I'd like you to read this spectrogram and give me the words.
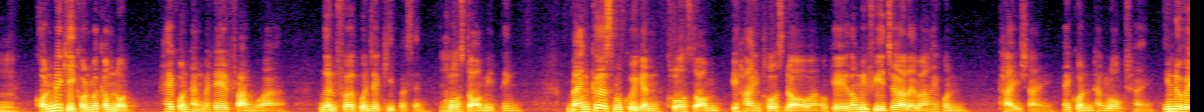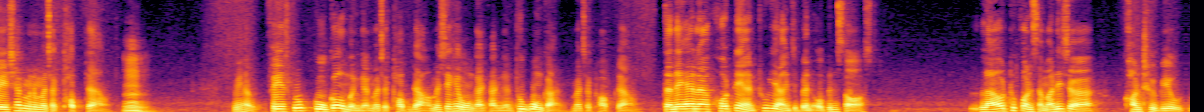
อืมคนไม่กี่คนมากำหนด ให้คนทั้งประเทศฟังว่าเงินเฟ้อควรจะกี่เปอร์เซ็นต์ closed door meeting bankers มาคุยกัน closed door behind closed door ว่าโอเคต้องมีฟีเจอร์อะไรบ้างให้คนไทยใช้ ให้คนทั้งโลกใช้ innovation มันมาจาก top down อืมใช่ไหมครับ Facebook Google เหมือนกันมาจาก top down ไม่ใช่แค่วงการการเงินทุกวงการมาจาก top down แต่ในอนาคตเนี่ยทุกอย่างจะเป็น open source แล้วทุกคนสามารถที่จะ contribute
